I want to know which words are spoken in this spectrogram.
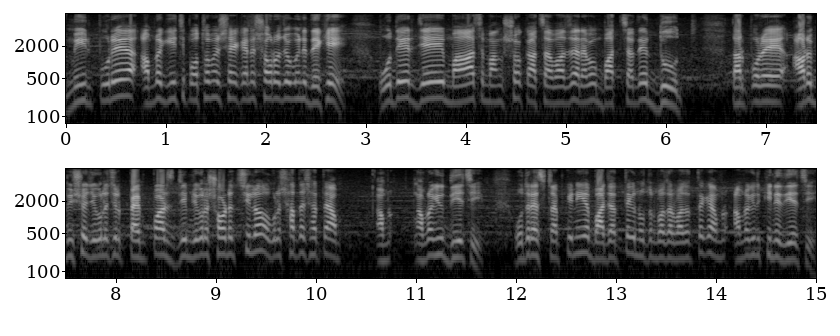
মিরপুরে আমরা গিয়েছি প্রথমে সেখানে সরজমিনে দেখে ওদের যে মাছ মাংস কাঁচা বাজার এবং বাচ্চাদের দুধ তারপরে আরও বিষয় যেগুলো ছিল প্যাম্পার্স ডিম যেগুলো শর্টেজ ছিল ওগুলোর সাথে সাথে আম- আম- আমরা কিন্তু দিয়েছি। ওদের স্টাফকে নিয়ে বাজার থেকে নতুন বাজার বাজার থেকে আমরা- কিন্তু কিনে দিয়েছি।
